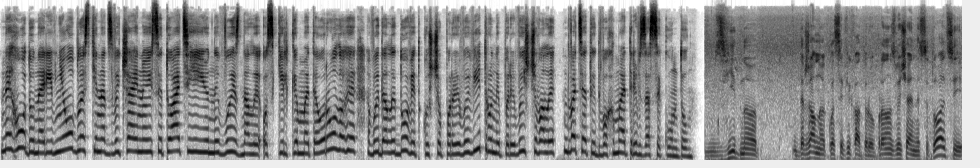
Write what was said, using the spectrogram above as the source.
Негоду на рівні області надзвичайною ситуацією не визнали, оскільки метеорологи видали довідку, що пориви вітру не перевищували 22 метрів за секунду. Згідно державного класифікатору про надзвичайні ситуації,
